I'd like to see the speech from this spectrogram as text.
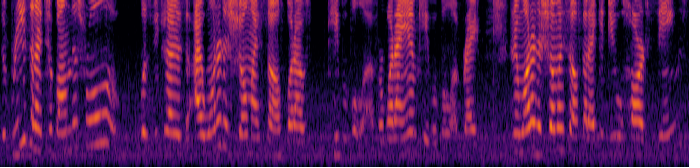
the reason I took on this role was because I wanted to show myself what I was capable of or what I am capable of, right? And I wanted to show myself that I could do hard things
